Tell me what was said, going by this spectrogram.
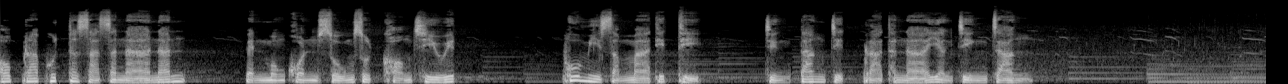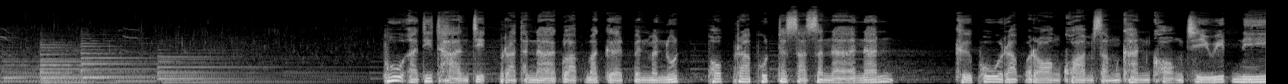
พบพระพุทธศาสนานั้น เป็นมงคลสูงสุดของชีวิต ผู้มีสัมมาทิฏฐิจึงตั้งจิตปรารถนาอย่างจริงจัง ผู้อธิษฐานจิตปรารถนากลับมาเกิดเป็นมนุษย์ พบพระพุทธศาสนานั้น คือผู้รับรองความสำคัญของชีวิตนี้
